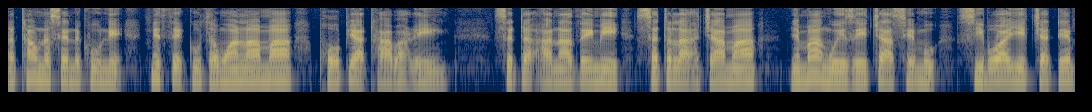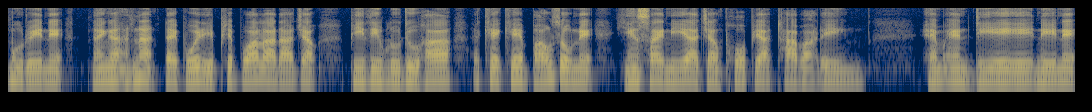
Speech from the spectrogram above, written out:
2022ခုနှစ်နှစ်သက်ကူသဝန်လာမှာဖော်ပြထားပါတယ်စစ်တပ်အာဏာသိမ်းပြီးစက်တလအကြာမှာ မြမငွေစေကျဆင်းမှုစီးပွားရေးကျပ်တဲမှုတွေနဲ့နိုင်ငံအနှံ့တိုက်ပွဲတွေဖြစ်ပွားလာတာကြောင့်ပြည်သူလူထုဟာအခက်အခဲပေါင်းစုံနဲ့ရင်ဆိုင်နေရကြောင်းဖော်ပြထားပါတယ်။ MNDAA အနေနဲ့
